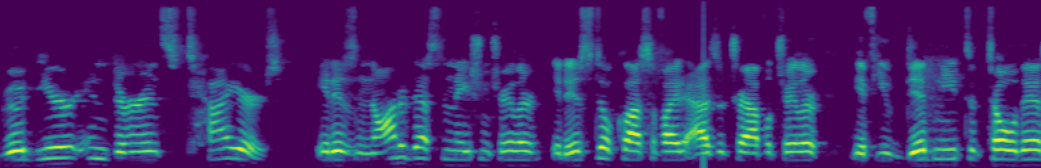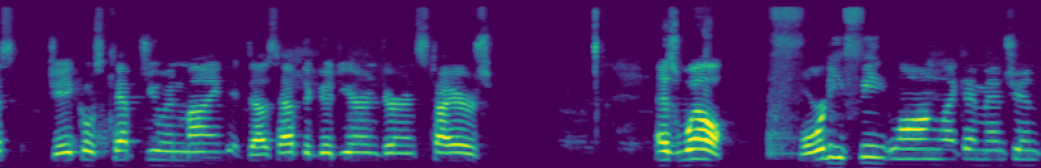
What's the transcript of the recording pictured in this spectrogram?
Goodyear Endurance tires. It is not a destination trailer. It is still classified as a travel trailer. If you did need to tow this, Jayco's kept you in mind. It does have the Goodyear Endurance tires as well. 40 feet long, like I mentioned,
